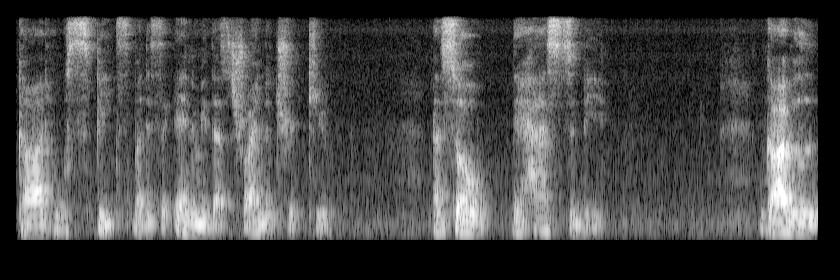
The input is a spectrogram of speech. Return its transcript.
God who speaks but it's the enemy that's trying to trick you. And so there has to be. God will,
